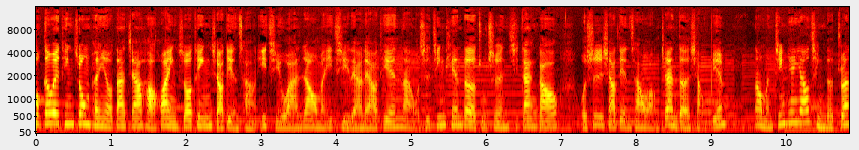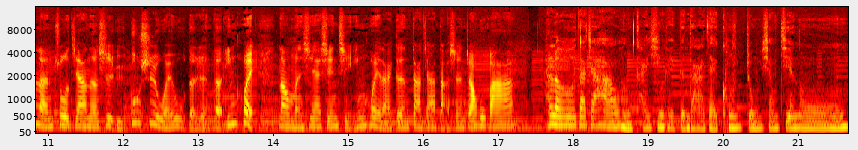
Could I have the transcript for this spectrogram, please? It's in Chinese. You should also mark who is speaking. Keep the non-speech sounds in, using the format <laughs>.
Speaker 1: Hello，各位听众朋友，大家好，欢迎收听小典藏一起玩，让我们一起聊聊天。那我是今天的主持人鸡蛋糕，我是小典藏网站的小编。那我们今天邀请的专栏作家呢，是与故事为伍的人的英慧。那我们现在先请英慧来跟大家打声招呼吧。
Speaker 2: Hello，大家好，很开心可以跟大家在空中相见哦。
